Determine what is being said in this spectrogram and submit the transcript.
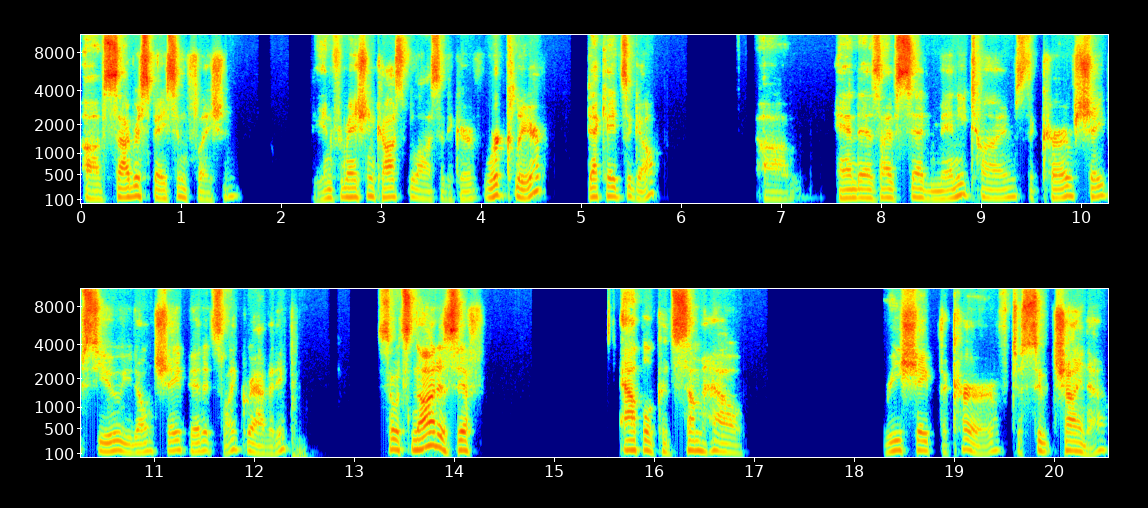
of cyberspace inflation, the information cost velocity curve, were clear decades ago. Um, and as I've said many times, the curve shapes you, you don't shape it. It's like gravity. So it's not as if Apple could somehow reshape the curve to suit China,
